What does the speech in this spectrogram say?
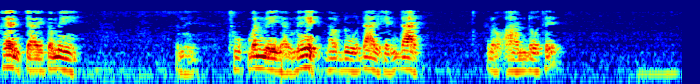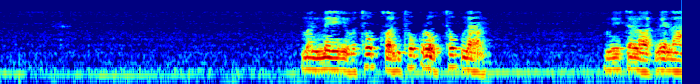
แค้นใจก็มีนนี้ทุกมันมีอย่างนี้ เราดูได้เห็นได้ เราอ่านดูเถมันมีอยู่ทุกคนทุกรูปทุกนาม มีตลอดเวลา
